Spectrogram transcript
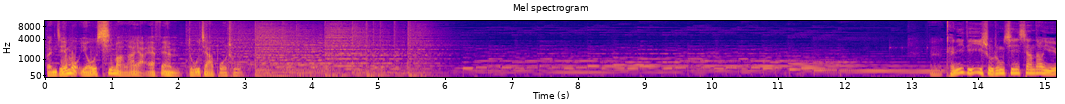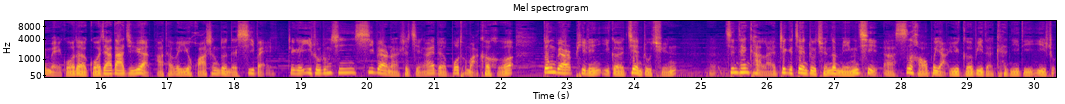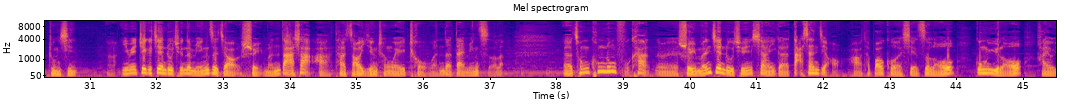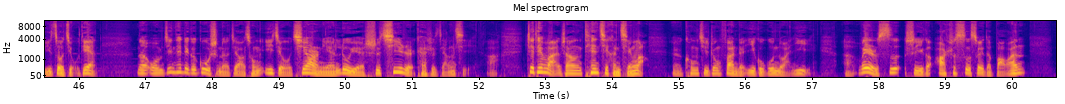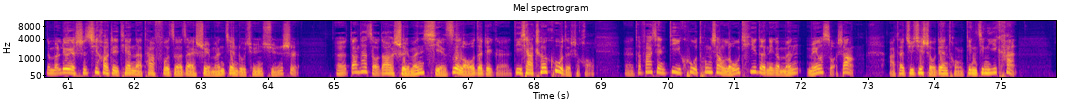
本节目由喜马拉雅 FM 独家播出。呃，肯尼迪艺术中心相当于美国的国家大剧院啊，它位于华盛顿的西北。这个艺术中心西边呢是紧挨着波托马克河，东边毗邻一个建筑群。呃，今天看来，这个建筑群的名气啊，丝毫不亚于隔壁的肯尼迪艺术中心啊，因为这个建筑群的名字叫水门大厦啊，它早已经成为丑闻的代名词了。呃，从空中俯瞰，呃，水门建筑群像一个大三角啊，它包括写字楼、公寓楼，还有一座酒店。那我们今天这个故事呢，就要从一九七二年六月十七日开始讲起啊。这天晚上天气很晴朗，呃，空气中泛着一股股暖意啊。威尔斯是一个二十四岁的保安，那么六月十七号这天呢，他负责在水门建筑群巡视。呃，当他走到水门写字楼的这个地下车库的时候，呃，他发现地库通向楼梯的那个门没有锁上，啊，他举起手电筒定睛一看，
